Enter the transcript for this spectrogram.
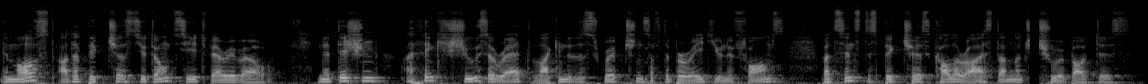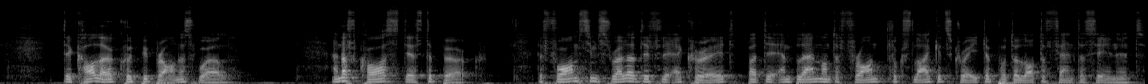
In most other pictures you don't see it very well. In addition, I think shoes are red like in the descriptions of the parade uniforms, but since this picture is colorized I'm not sure about this. The color could be brown as well. And of course there's the börk. The form seems relatively accurate, but the emblem on the front looks like its creator put a lot of fantasy in it.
